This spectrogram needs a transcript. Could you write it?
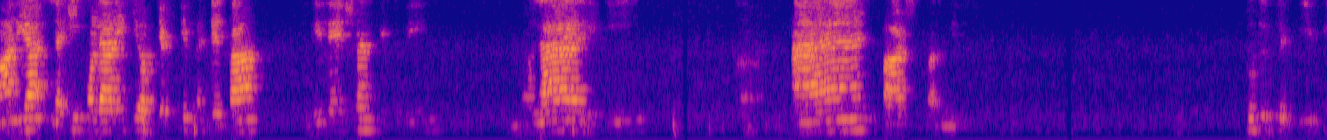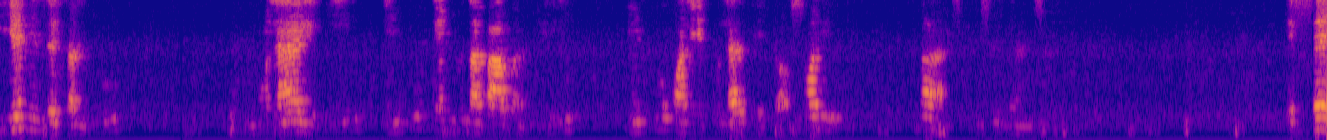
मान लिया यही मोलारिटी ऑब्जेक्टिव में देता relation between molarity and parts per million to the ppm is equal to molarity into 10 to the power 3 into molecular weight of solid. बस this is the answer. इससे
